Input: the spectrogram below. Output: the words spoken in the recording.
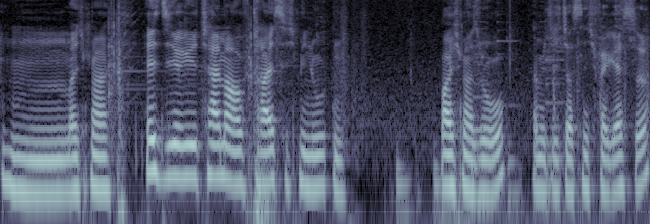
Hm, manchmal. Hey Siri, Timer auf 30 Minuten. Mach ich mal so, damit ich das nicht vergesse.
